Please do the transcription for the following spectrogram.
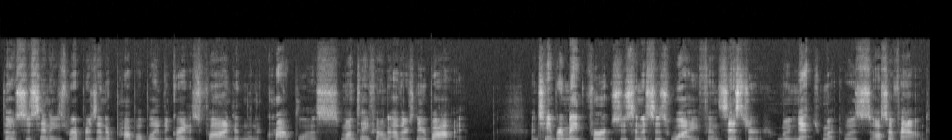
Though Psusennes represented probably the greatest find in the necropolis, Montet found others nearby. A chamber made for Psusennes' wife and sister, Mutnedjmet, was also found,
